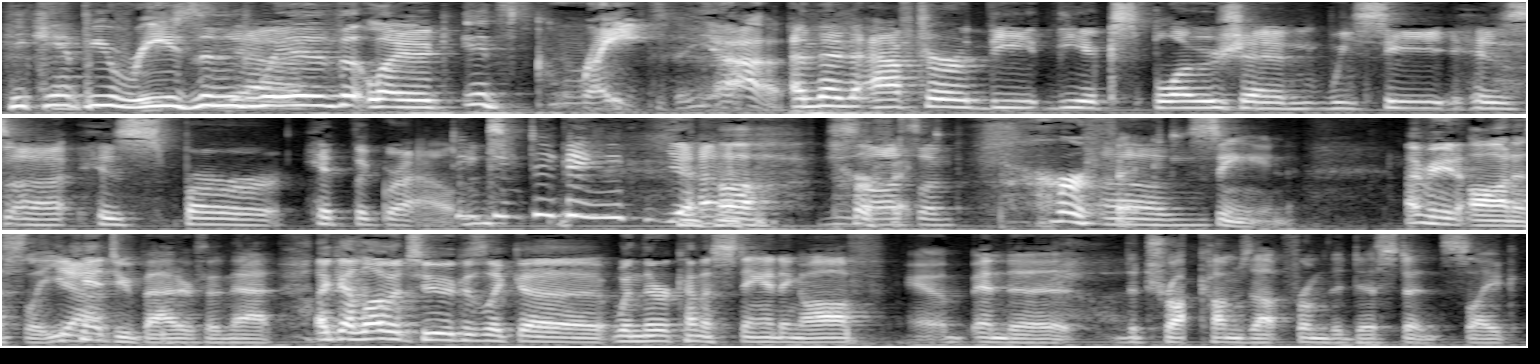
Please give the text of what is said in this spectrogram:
He can't be reasoned Yeah. with. Like it's great. Yeah. And then after the the explosion, we see his uh his spur hit the ground. Bing. Yeah, Oh, perfect. awesome. perfect Um, scene. I mean, honestly, you Yeah. can't do better than that. Like, I love it too because, like, uh, when they're kind of standing off uh, and the the truck comes up from the distance, like,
